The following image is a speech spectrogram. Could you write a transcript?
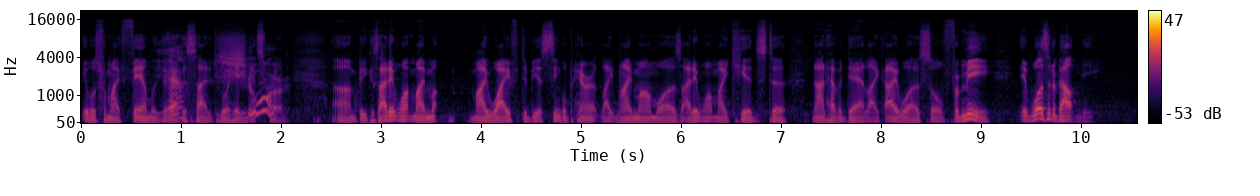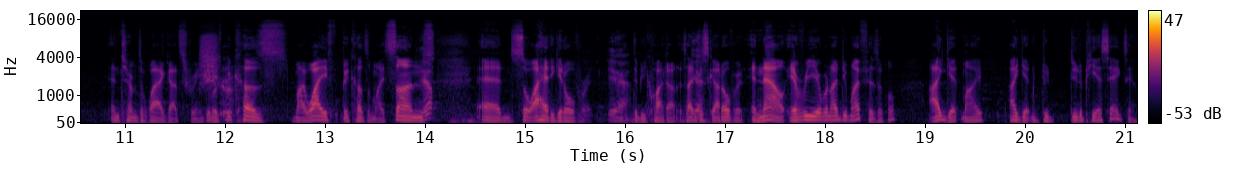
it was for my family that I decided to go ahead and get sure. screened um, because I didn't want my my wife to be a single parent like my mom was. I didn't want my kids to not have a dad like I was. So for me, it wasn't about me in terms of why I got screened. It was because my wife, because of my sons, Yep. and so I had to get over it. Yeah. To be quite honest, I Yeah. just got over it. And now every year when I do my physical, I get my I get do, do the PSA exam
